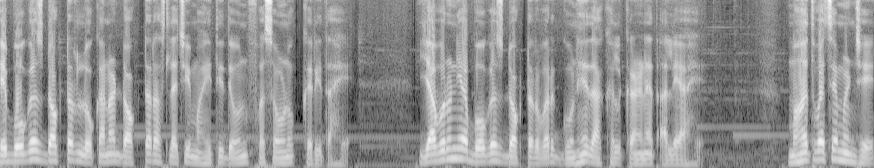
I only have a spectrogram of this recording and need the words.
हे बोगस डॉक्टर लोकांना डॉक्टर असल्याची माहिती देऊन फसवणूक करीत आहे. यावरून या बोगस डॉक्टरवर गुन्हे दाखल करण्यात आले आहे. महत्त्वाचे म्हणजे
